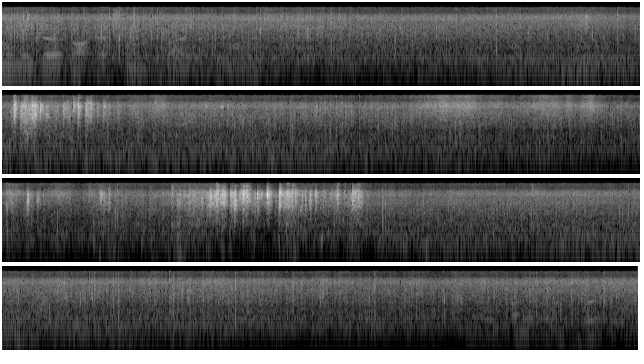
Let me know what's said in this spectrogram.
good. Normally do it like this on the boat, to be honest. Yeah, bring it the rest of it.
